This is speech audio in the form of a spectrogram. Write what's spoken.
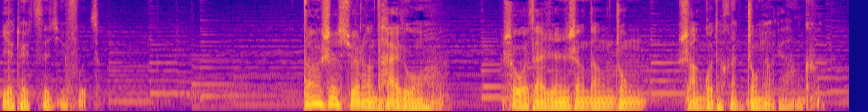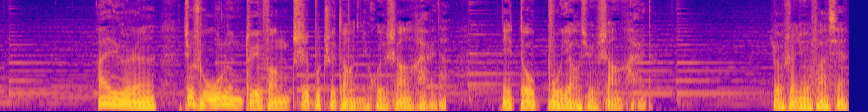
也对自己负责。”当时学长态度，是我在人生当中上过的很重要的一堂课。爱一个人，就是无论对方知不知道你会伤害他，你都不要去伤害他。有时候你会发现，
